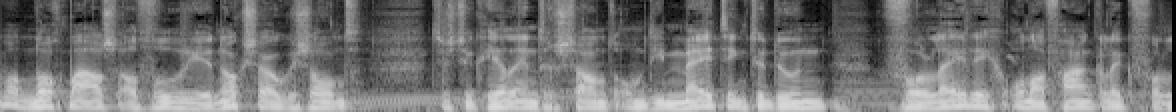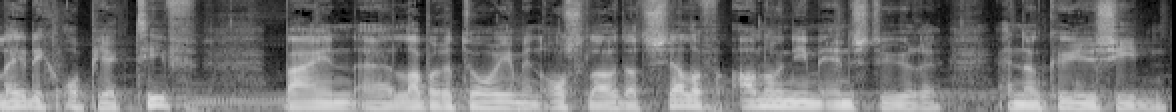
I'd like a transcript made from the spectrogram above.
Want nogmaals, al voel je je nog zo gezond, het is natuurlijk heel interessant om die meting te doen, volledig onafhankelijk, volledig objectief, bij een uh, laboratorium in Oslo dat zelf anoniem insturen. En dan kun je zien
